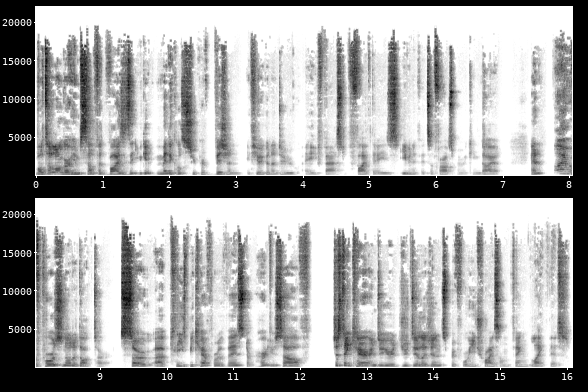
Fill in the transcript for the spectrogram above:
Valter Longo himself advises that you get medical supervision if you're going to do a fast of five days, even if it's a fast mimicking diet. And I'm, of course, not a doctor, so uh, please be careful with this. Don't hurt yourself. Just take care and do your due diligence before you try something like this.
